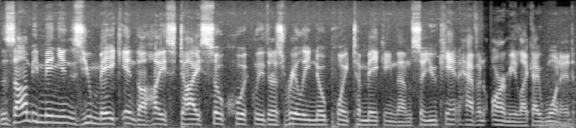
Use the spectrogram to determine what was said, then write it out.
the zombie minions you make in the heist die so quickly there's really no point to making them, so you can't have an army like I wanted.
